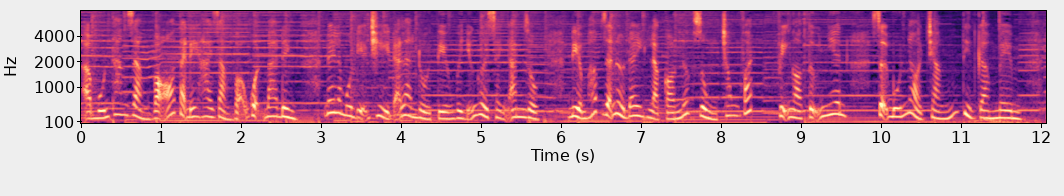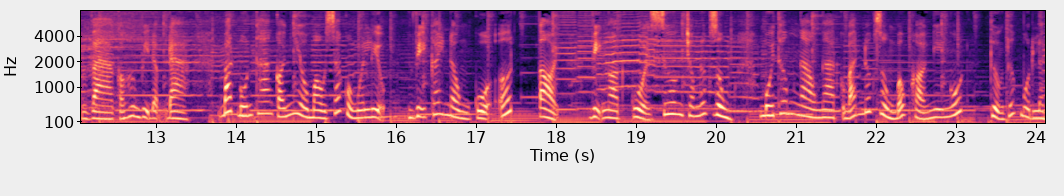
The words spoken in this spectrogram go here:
à, thang Giảng Võ tại đây hai Giảng Võ quận Ba Đình. Đây là một địa chỉ đã là nổi tiếng với những người sành ăn rồi. Điểm hấp dẫn ở đây là có nước dùng trong vắt vị ngọt tự nhiên, sợi bún nhỏ trắng, thịt gà mềm và có hương vị đậm đà. Bát bún thang có nhiều màu sắc của nguyên liệu, vị cay nồng của ớt, tỏi, vị ngọt của xương trong nước dùng, mùi thơm ngào ngạt của bát nước dùng bốc khói nghi ngút. Thưởng thức một lần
